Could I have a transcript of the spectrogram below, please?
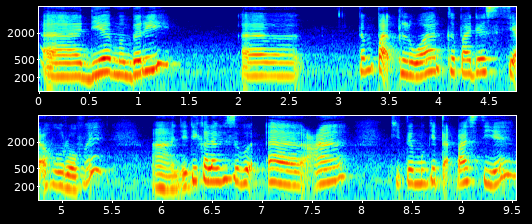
uh, dia memberi uh, tempat keluar kepada setiap huruf eh ha, jadi kalau kita sebut a a kita mungkin tak pasti eh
